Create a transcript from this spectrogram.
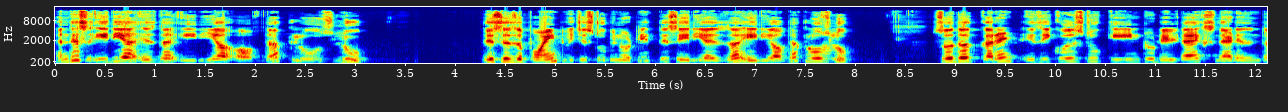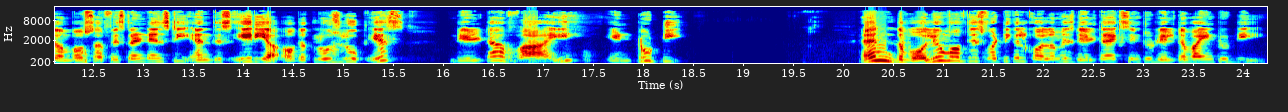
and this area is the area of the closed loop. This is the point which is to be noted this area is the area of the closed loop. So the current is equals to K into delta X that is in terms of surface current density and this area of the closed loop is delta Y into D. And the volume of this vertical column is delta X into delta Y into D.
